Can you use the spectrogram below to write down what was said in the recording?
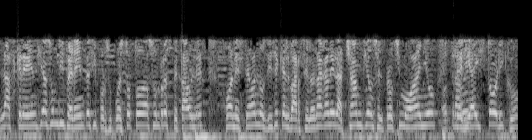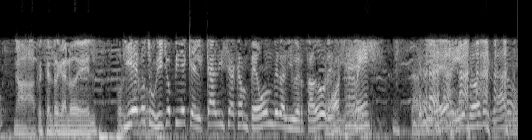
Las creencias son diferentes y por supuesto todas son respetables. Juan Esteban nos dice que el Barcelona gane la Champions el próximo año, ¿Otra sería vez? histórico. No, pues el regalo de él. Diego Trujillo pide que el Cali sea campeón de la Libertadores. ¿Otra vez? Sí, profe, claro.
